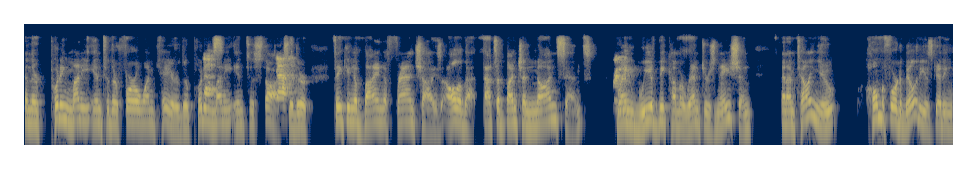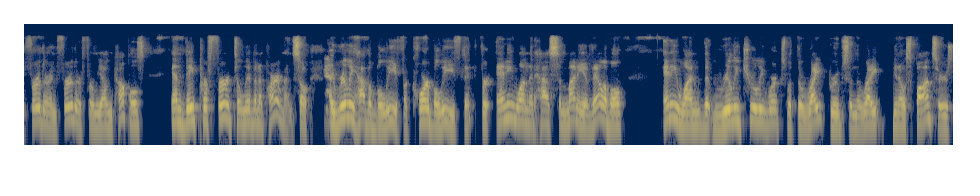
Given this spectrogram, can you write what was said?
and they're putting money into their 401k or they're putting yes. money into stocks yeah. or they're thinking of buying a franchise, all of that. That's a bunch of nonsense right. when we have become a renter's nation. And I'm telling you, home affordability is getting further and further from young couples and they prefer to live in apartments. So yeah. I really have a belief, a core belief that for anyone that has some money available, anyone that really truly works with the right groups and the right you know sponsors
